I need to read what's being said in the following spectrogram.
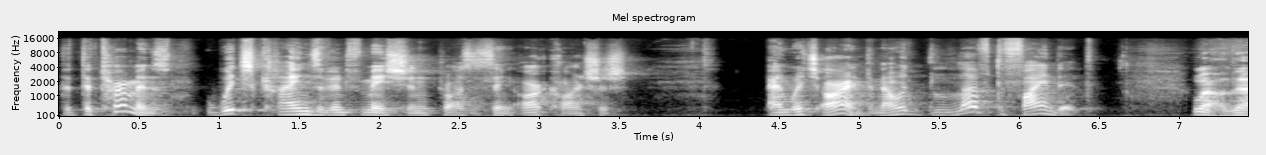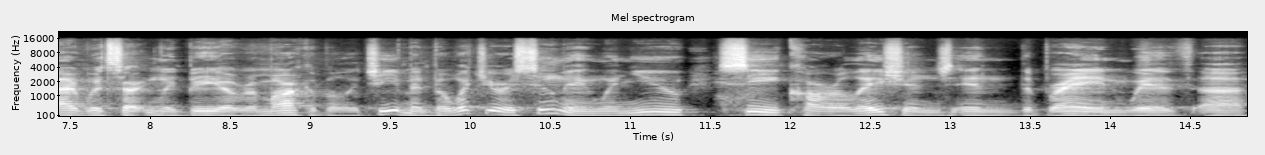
that determines which kinds of information processing are conscious and which aren't. And I would love to find it. Well, that would certainly be a remarkable achievement. But what you're assuming when you see correlations in the brain with uh,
